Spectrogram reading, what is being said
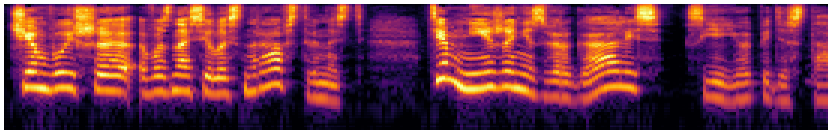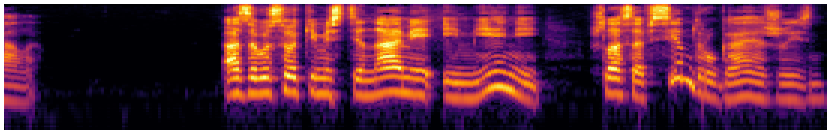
Чем выше возносилась нравственность, тем ниже низвергались с ее пьедестала. А за высокими стенами имений шла совсем другая жизнь,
